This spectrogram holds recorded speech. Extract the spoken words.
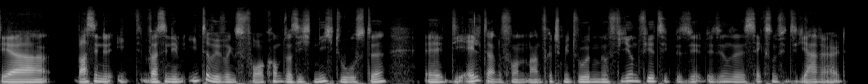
der, was in, was in dem Interview übrigens vorkommt, was ich nicht wusste, äh, die Eltern von Manfred Schmidt wurden nur 44 bis- bzw. 46 Jahre alt.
